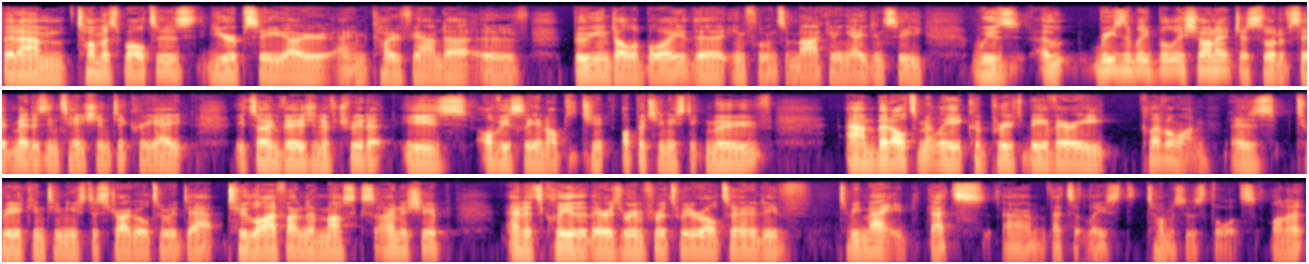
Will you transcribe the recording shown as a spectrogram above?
But um, Thomas Walters, Europe CEO and co-founder of Billion Dollar Boy, the influencer marketing agency, was uh, reasonably bullish on it. Just sort of said Meta's intention to create its own version of Twitter is obviously an opportun- opportunistic move, um, but ultimately it could prove to be a very clever one as Twitter continues to struggle to adapt to life under Musk's ownership, and it's clear that there is room for a Twitter alternative to be made. That's um, that's at least Thomas's thoughts on it.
